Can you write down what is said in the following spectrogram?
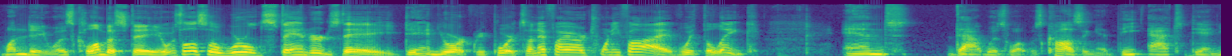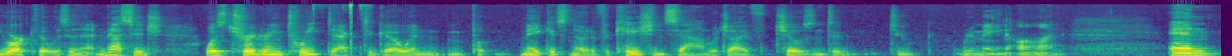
Monday was Columbus Day. It was also World Standards Day. Dan York reports on FIR 25 with the link. And that was what was causing it. The at Dan York that was in that message was triggering TweetDeck to go and make its notification sound, which I've chosen to, to remain on. And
